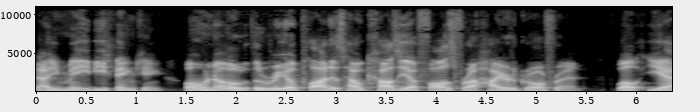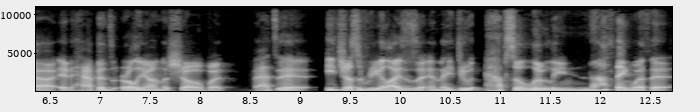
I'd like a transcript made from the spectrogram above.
Now you may be thinking, oh no, the real plot is how Kazuya falls for a hired girlfriend. Well, yeah, it happens early on the show, but that's it. He just realizes it and they do absolutely nothing with it.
